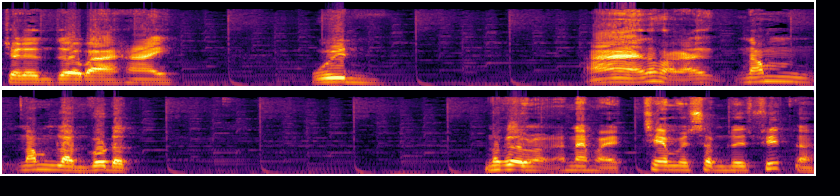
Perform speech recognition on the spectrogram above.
challenger 32 win. À nó phải 5 5 lần vô địch. Nó kêu là anh em phải championship defeat nè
